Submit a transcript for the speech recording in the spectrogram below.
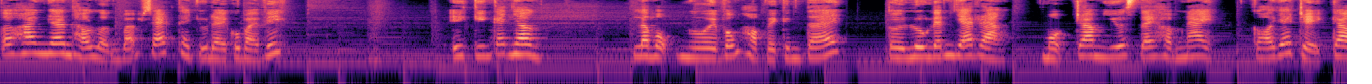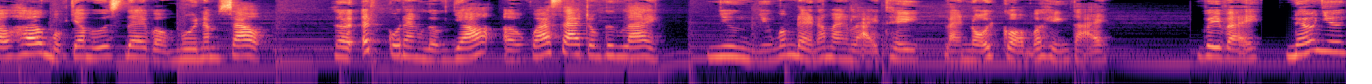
Tôi hoan nghênh thảo luận bám sát theo chủ đề của bài viết. Ý kiến cá nhân Là một người vốn học về kinh tế, tôi luôn đánh giá rằng 100 USD hôm nay có giá trị cao hơn 100 USD vào 10 năm sau. Lợi ích của năng lượng gió ở quá xa trong tương lai nhưng những vấn đề nó mang lại thì lại nổi cộm ở hiện tại. Vì vậy, nếu như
